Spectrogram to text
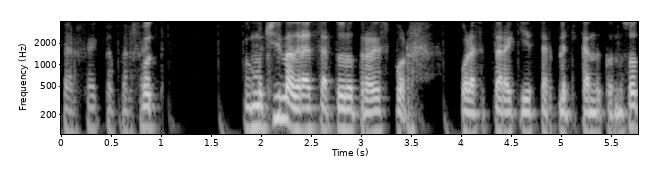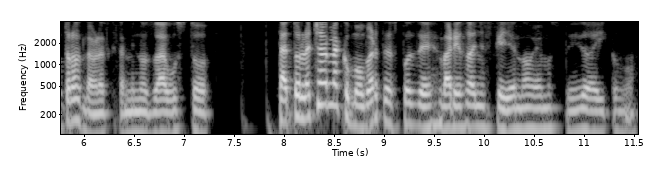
Perfecto, perfecto. Pues, muchísimas gracias, Arturo, otra vez por, por aceptar aquí estar platicando con nosotros. La verdad es que también nos da gusto tanto la charla como verte después de varios años que ya no habíamos tenido ahí como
